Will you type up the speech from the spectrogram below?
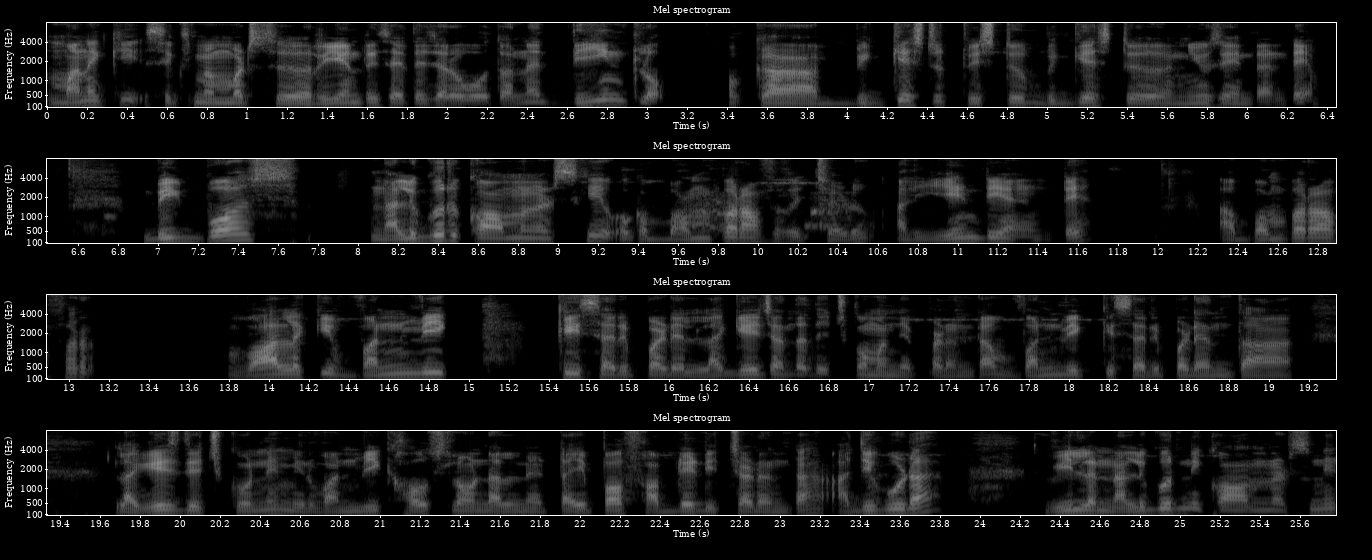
మనకి సిక్స్ మెంబర్స్ రీఎంట్రీస్ అయితే జరగబోతున్నాయి. దీంట్లో ఒక బిగ్గెస్ట్ ట్విస్ట్ బిగ్గెస్ట్ న్యూస్ ఏంటంటే బిగ్ బాస్ నలుగురు కామనర్స్కి ఒక బంపర్ ఆఫర్ ఇచ్చాడు. అది ఏంటి అంటే ఆ బంపర్ ఆఫర్ వాళ్ళకి వన్ వీక్కి సరిపడే లగేజ్ అంతా తెచ్చుకోమని చెప్పాడంట. వన్ వీక్కి సరిపడేంత లగేజ్ తెచ్చుకొని మీరు వన్ వీక్ హౌస్లో ఉండాలనే టైప్ ఆఫ్ అప్డేట్ ఇచ్చాడంట. అది కూడా వీళ్ళ నలుగురిని కామనర్స్ని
